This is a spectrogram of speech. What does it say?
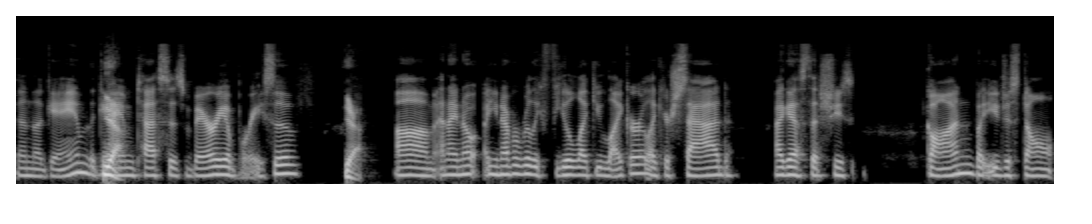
in the game. The Yeah. game Tess is very abrasive. Yeah. Um, and I know you never really feel like you like her, like you're sad, I guess, that she's gone, but you just don't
